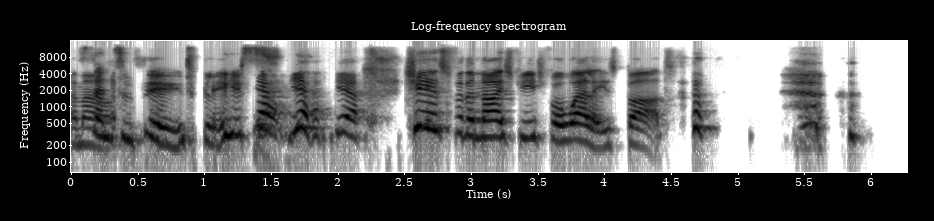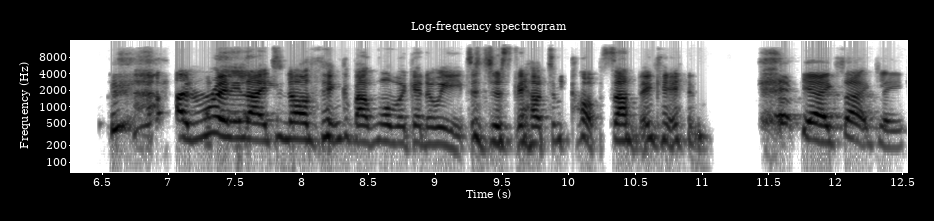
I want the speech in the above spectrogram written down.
amount. Send some food, please. Yeah, yeah, yeah. Cheers for the nice, beautiful wellies, but I'd really like to not think about what we're going to eat and just be able to pop something in. Yeah, exactly.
